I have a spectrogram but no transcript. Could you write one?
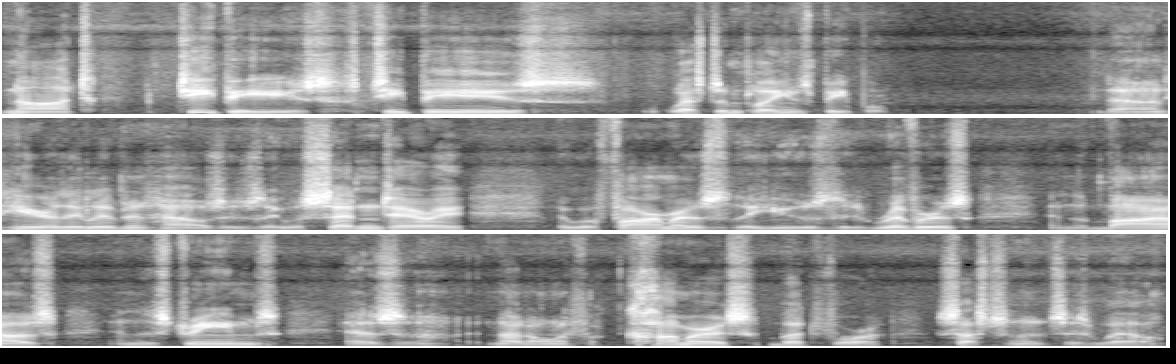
not teepees. Teepees, Western Plains people. Down here, they lived in houses. They were sedentary. They were farmers. They used the rivers and the bayous and the streams as uh, not only for commerce, but for sustenance as well.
